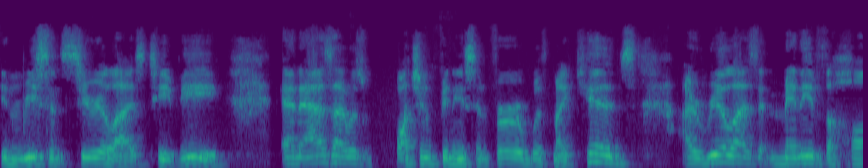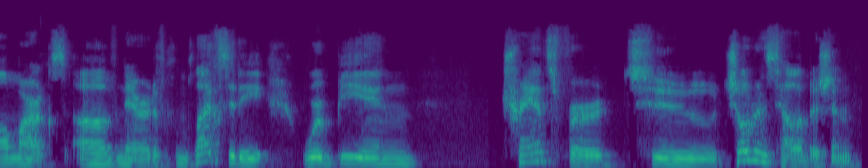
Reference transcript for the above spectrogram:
in recent serialized TV. And as I was watching Phineas and Ferb with my kids, I realized that many of the hallmarks of narrative complexity were being transferred to children's television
